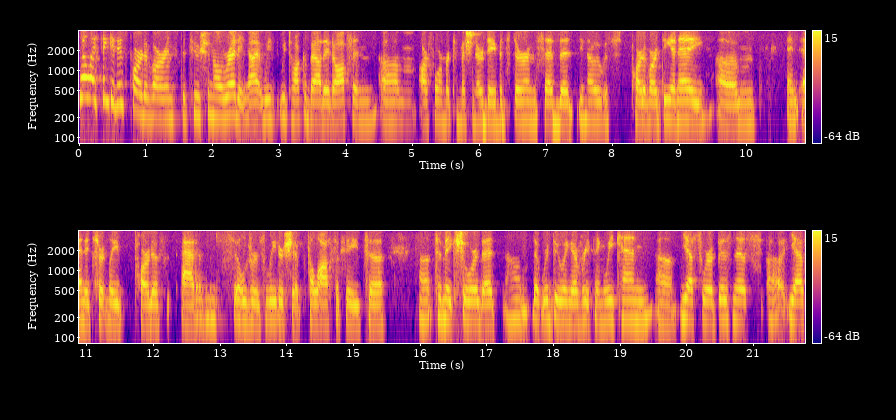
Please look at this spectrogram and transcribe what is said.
Well, I think it is part of our institution already. I, we we talk about it often. Um, our former commissioner David Stern said that you know it was part of our DNA, um, and and it's certainly part of Adam Silver's leadership philosophy to uh, to make sure that um, that we're doing everything we can. Uh, yes, we're a business. Uh, yes,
